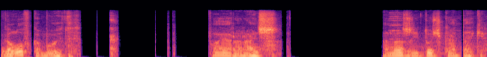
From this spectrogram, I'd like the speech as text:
Головка будет Fire Orange. Она же и точка атаки.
